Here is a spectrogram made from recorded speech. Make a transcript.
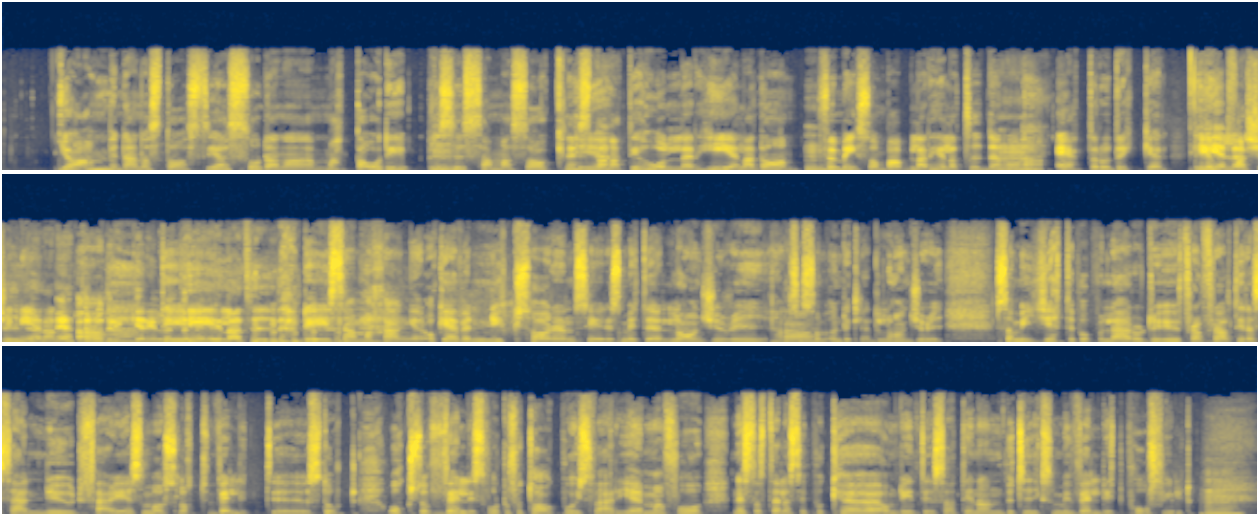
Jag använder Anastasias sådana matta och det är precis samma sak nästan Ja. att det håller hela dagen. För mig som babblar hela tiden och äter och dricker. Helt Hela fascinerande. tiden. Äter och Ja. dricker hela det är- tiden. Hela tiden. Det är samma genre och även NYX har en serie som heter Lingerie, alltså som underkläder lingerie, som är jättepopulär och det är framförallt deras så här nude-färger som har slått väldigt eh, stort. Också väldigt svårt att få tag på i Sverige. Man får nästan ställa sig på kö om det inte är så att det är någon butik som är väldigt påfylld.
